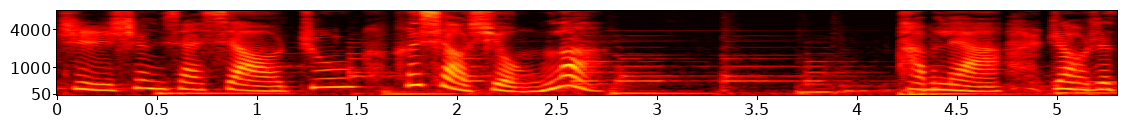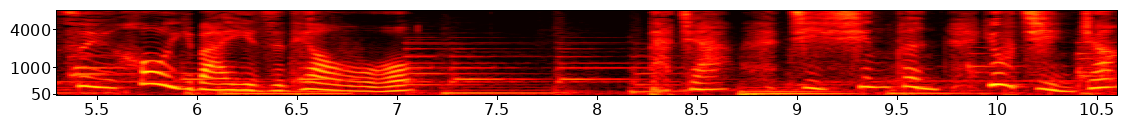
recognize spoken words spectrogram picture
只剩下小猪和小熊了。他们俩绕着最后一把椅子跳舞，大家既兴奋又紧张，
